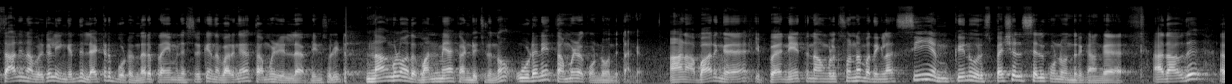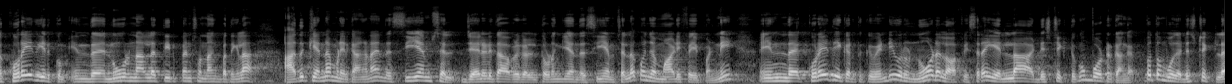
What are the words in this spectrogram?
ஸ்டாலின் அவர்கள் இங்கேருந்து லெட்டர் போட்டிருந்தார் பிரைம் மினிஸ்டருக்கு இந்த பாருங்கள் தமிழ் இல்லை அப்படின்னு சொல்லிட்டு நாங்களும் அதை வன்மையாக கண்டிச்சிருந்தோம். உடனே தமிழை கொண்டு வந்துட்டாங்க. ஆனால் பாருங்க இப்போ நேற்று நான் உங்களுக்கு சொன்னேன் பார்த்தீங்களா சிஎம்க்குன்னு ஒரு ஸ்பெஷல் செல் கொண்டு வந்திருக்காங்க. அதாவது குறை தீர்க்கும். இந்த நூறு நாளில் தீர்ப்புன்னு சொன்னாங்க பார்த்தீங்களா அதுக்கு என்ன பண்ணியிருக்காங்கன்னா இந்த சிஎம் செல் ஜெயலலிதா அவர்கள் தொடங்கிய அந்த சிஎம் செல்லை கொஞ்சம் மாடிஃபை பண்ணி இந்த குறை தீர்க்கறதுக்கு வேண்டி ஒரு நோடல் ஆஃபீஸரை எல்லா டிஸ்ட்ரிக்ட்டுக்கும் போட்டிருக்காங்க. முப்பத்தொம்போது டிஸ்ட்ரிக்ட்டில்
